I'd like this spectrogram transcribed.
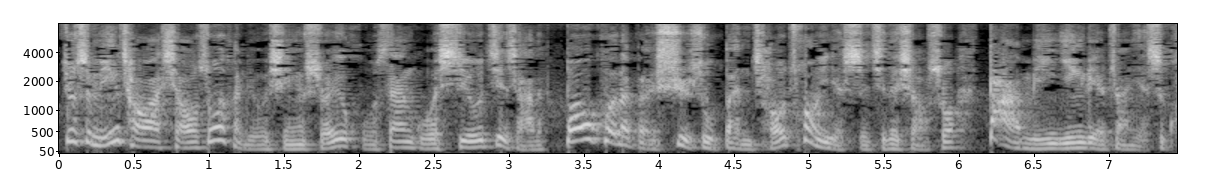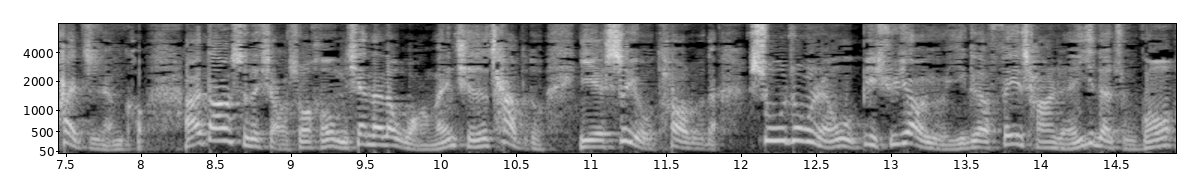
就是明朝啊，小说很流行，《水浒》《三国》《西游记》啥的，包括那本叙述本朝创业时期的小说《大明英烈传》也是脍炙人口。而当时的小说和我们现在的网文其实差不多，也是有套路的。书中人物必须要有一个非常仁义的主公，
